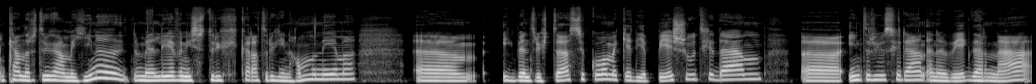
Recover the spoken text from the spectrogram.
ik ga er terug aan beginnen. Mijn leven is terug. Ik ga dat terug in handen nemen. Ehm, ik ben terug thuisgekomen. Ik heb die P-shoot gedaan. eh, interviews gedaan. En een week daarna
